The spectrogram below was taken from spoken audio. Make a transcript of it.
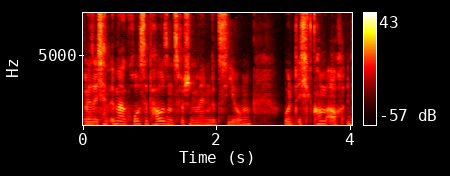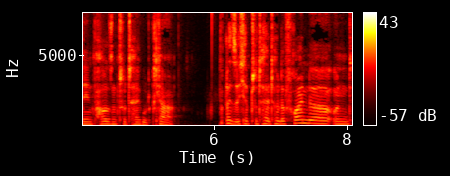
Also ich habe immer große Pausen zwischen meinen Beziehungen und ich komme auch in den Pausen total gut klar. Also ich habe total tolle Freunde und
